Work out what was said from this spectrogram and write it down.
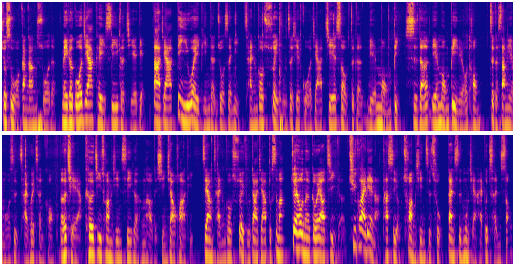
就是我刚刚说的，每个国家可以是一个节点，大家。地位平等做生意，才能够说服这些国家接受这个联盟币，使得联盟币流通，这个商业模式才会成功。而且啊，科技创新是一个很好的行销话题，这样才能够说服大家，不是吗？最后呢，各位要记得，区块链啊，它是有创新之处，但是目前还不成熟。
